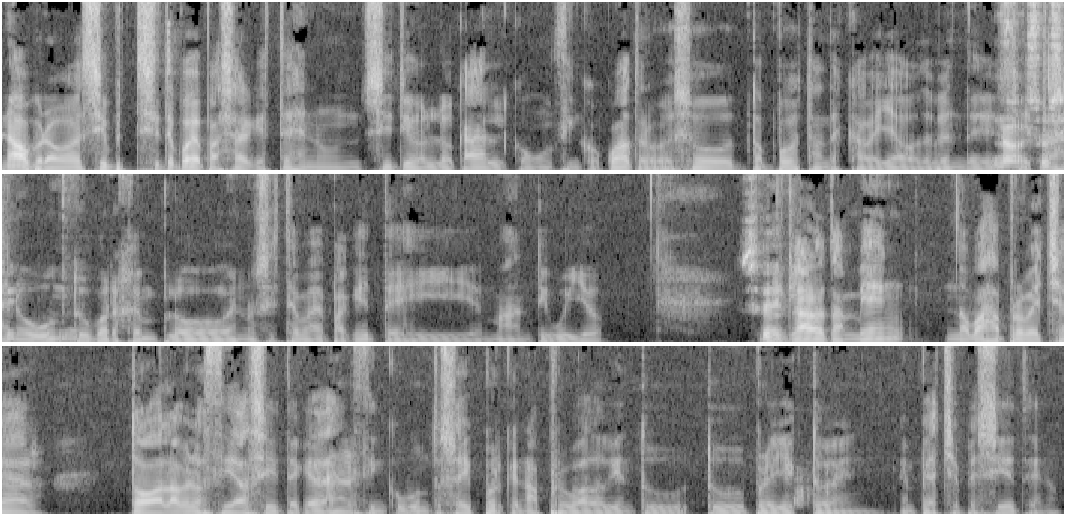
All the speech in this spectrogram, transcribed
No pero sí, sí, te puede pasar que estés en un sitio local con un 5.4 eso tampoco es tan descabellado depende si estás en Ubuntu por ejemplo en un sistema de paquetes y es más antiguillo. Sí. y claro también no vas a aprovechar toda la velocidad si te quedas en el 5.6 porque no has probado bien tu, tu proyecto en, en PHP 7, ¿no?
